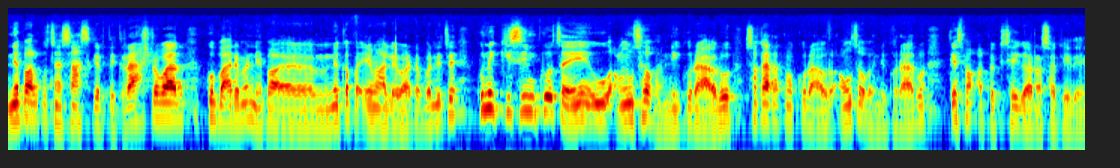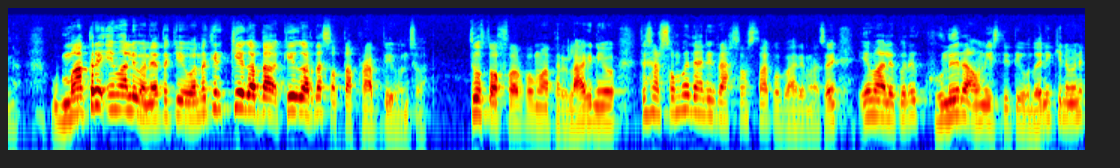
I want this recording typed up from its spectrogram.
नेपालको चाहिँ सांस्कृतिक राष्ट्रवादको बारेमा नेपाल नेकपा एमालेबाट पनि चाहिँ कुनै किसिमको चाहिँ ऊ आउँछ भन्ने कुराहरू सकारात्मक कुराहरू आउँछ भन्ने कुराहरू त्यसमा अपेक्षै गर्न सकिँदैन। मात्रै एमाले भने त के हो भन्दाखेरि के गर्दा के गर्दा सत्ता प्राप्ति हुन्छ? त्यो तर्फ मात्रै लाग्ने हो। त्यस कारण संवैधानिक राज संस्थाको बारेमा चाहिँ एमाले पनि खुलेर आउने स्थिति हुँदैन किनभने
